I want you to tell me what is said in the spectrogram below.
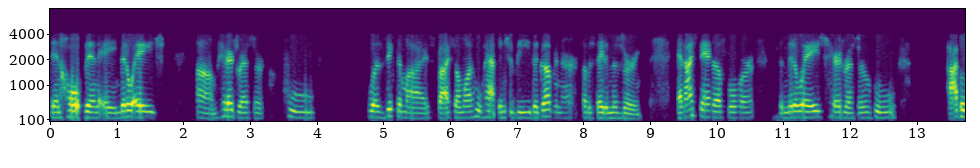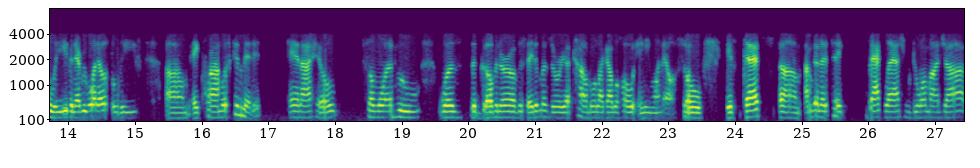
than hope than a middle-aged um, hairdresser who was victimized by someone who happened to be the governor of the state of Missouri. And I stand up for the middle-aged hairdresser who I believe and everyone else believes um, a crime was committed, and I held someone who was the governor of the state of Missouri accountable like I would hold anyone else. So if that's, um, I'm going to take backlash from doing my job.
